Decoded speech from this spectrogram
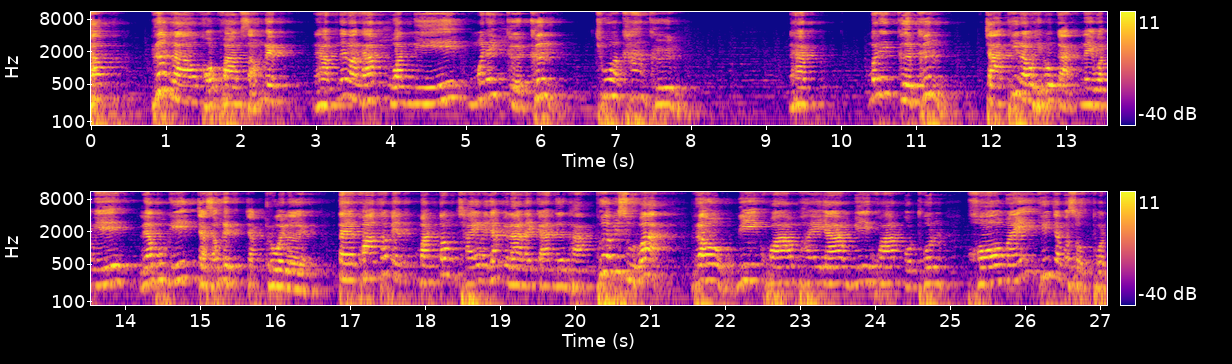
ครับ เรื่องราวของความสำเร็จนะครับแน่นอนครับ วันนี้ไม่ได้เกิดขึ้นชั่วข้ามคืนนะครับไม่ได้เกิดขึ้น จากที่เราเห็นโอกาสในวันนี้ แล้วพรุ่งนี้จะสำเร็จจะรวยเลย แต่ความสำเร็จมันต้องใช้ระยะเวลาในการเดินทาง เพื่อพิสูจน์ว่าเรามีความพยายาม มีความอดทน พอไหมที่จะประสบผล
